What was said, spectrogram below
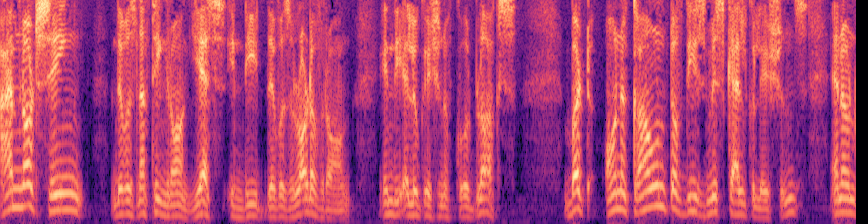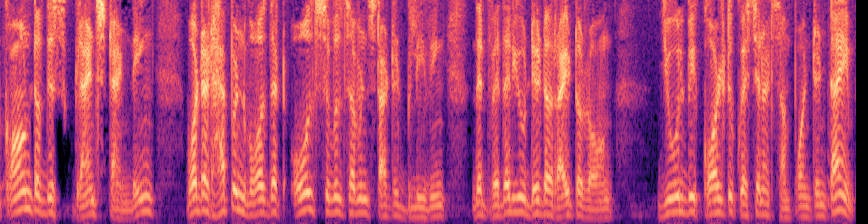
I'm not saying there was nothing wrong. Yes, indeed, there was a lot of wrong in the allocation of coal blocks. But on account of these miscalculations and on account of this grandstanding, what had happened was that all civil servants started believing that whether you did a right or wrong, you will be called to question at some point in time.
